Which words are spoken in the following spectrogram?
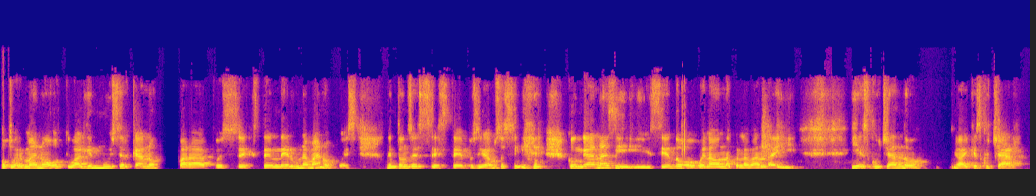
o tu hermano o tu alguien muy cercano para pues extender una mano, pues. Entonces, este, pues digamos así, con ganas y, siendo buena onda con la banda y, y, escuchando. Hay que escuchar.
